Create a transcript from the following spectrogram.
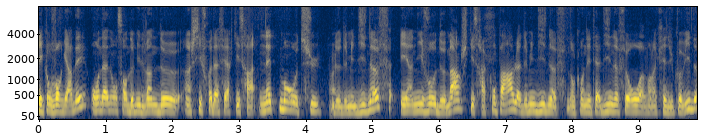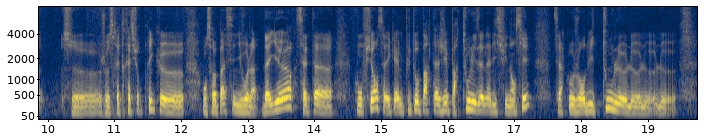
Et quand vous regardez, on annonce en 2022 un chiffre d'affaires qui sera nettement au-dessus de 2019 et un niveau de marge qui sera comparable à 2019. Donc on était à 19 euros avant la crise du Covid, je serais très surpris qu'on ne soit pas à ces niveaux-là. D'ailleurs, cette euh, confiance, elle est quand même plutôt partagée par tous les analystes financiers. C'est-à-dire qu'aujourd'hui, tout le, le,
